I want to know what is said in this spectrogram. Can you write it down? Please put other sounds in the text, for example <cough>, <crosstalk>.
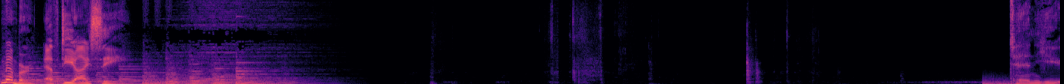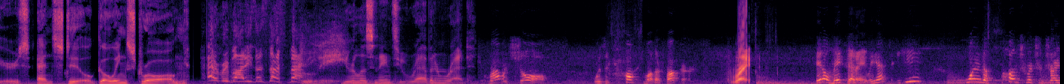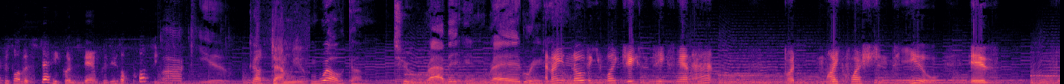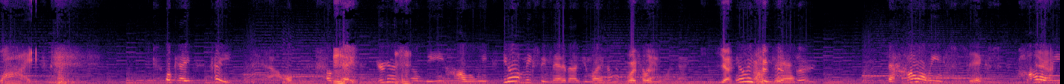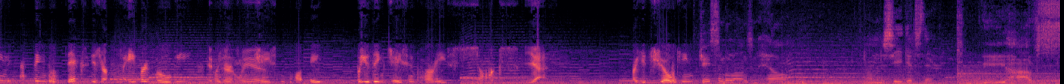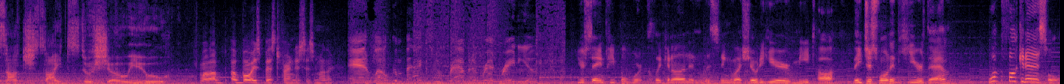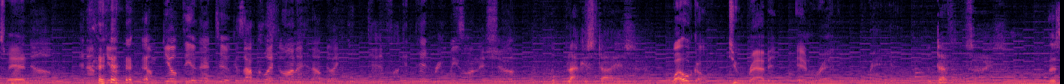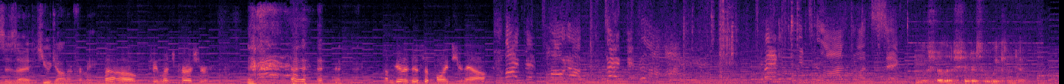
Member FDIC. Ten years and still going strong. Everybody's a suspect! You're listening to Rabbit and Red. Robert Shaw was a tough motherfucker. Right. They don't make that anymore. He, he wanted to punch Richard Dreyfuss on the set he couldn't stand because he's a pussy. Fuck you. God damn you. Welcome to Rabbit in Red Radio. And I know that you like Jason Takes Manhattan, but my question to you is why? <laughs> Okay, hey, pal. Okay, <laughs> you're gonna tell me Halloween. You know what makes me mad about you, Mike? I'm gonna What's tell that? you one day. Yes. You know what makes <laughs> me mad? The Halloween Six. Halloween effing Six is your favorite movie. It but you certainly think is. Jason Part Eight. But you think Jason Part Eight sucks? Yes. Are you joking? Jason belongs in hell. I'm gonna see he gets there. We have such sights to show you. Well, a, a boy's best friend is his mother. And welcome back to Rabbit and Red Radio. You're saying people weren't clicking on and listening to my show to hear me talk? They just wanted to hear them? What fucking assholes, I man. Know. And I'm, guil- <laughs> I'm guilty of that too, because I'll click on it and I'll be like, ooh, Ted, fucking Ted Rigby's on this show. The blackest eyes. Welcome to Rabbit and Red Radio. The devil's eyes. This is a huge honor for me. Uh-oh, too much pressure. <laughs> I'm gonna disappoint you now. I've been blown up! Take me to the hospital! Take me to the hospital, I'm sick! We'll show those shitters what we can do.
